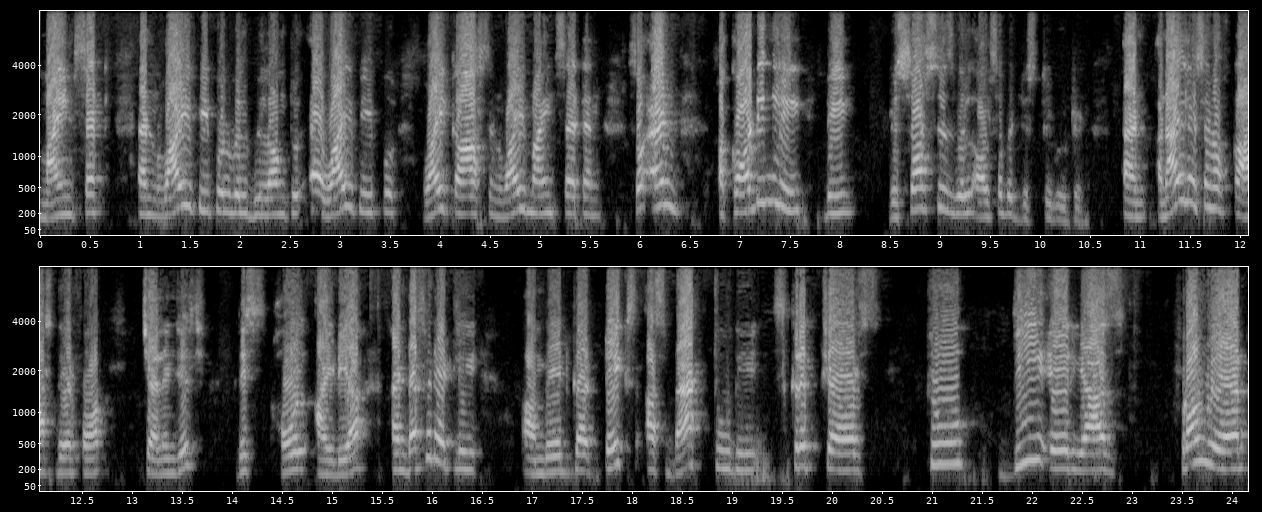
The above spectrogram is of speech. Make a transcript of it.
mindset. And Y people will belong to uh, Y people, Y caste and Y mindset. And so and accordingly the resources will also be distributed and annihilation of caste therefore challenges this whole idea and definitely Ambedkar takes us back to the scriptures to the areas from where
